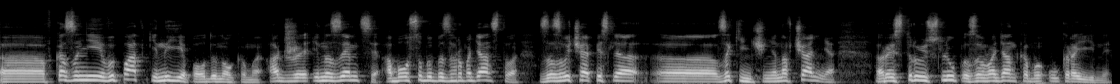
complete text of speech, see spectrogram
Е, Вказані випадки не є поодинокими, адже іноземці або особи без громадянства зазвичай після е, закінчення навчання реєструють шлюб з громадянками України.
